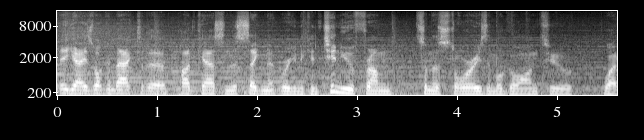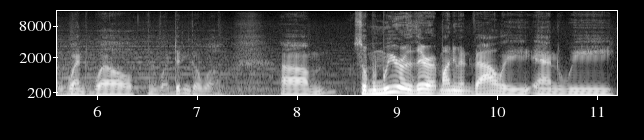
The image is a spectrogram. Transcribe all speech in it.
Hey guys, welcome back to the podcast. In this segment, we're going to continue from some of the stories and we'll go on to what went well and what didn't go well. Um, so, when we were there at Monument Valley and we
